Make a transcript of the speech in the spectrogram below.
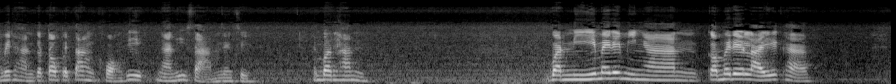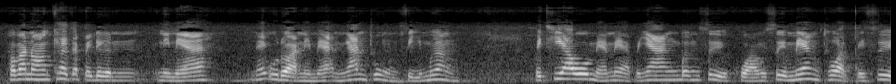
ไม่ทันก็ต้องไปตั้งของที่งานที่สามนี่ยสิเป็นบ่ทัน วันนี้ไม่ได้มีงานก็ไม่ได้ไลฟ์ค่ะ เพราะว่าน้องแค่จะไปเดินนี่แม่ในอุดรนี่แม่อันงานทุ่งสีเมือง ไปเที่ยวแม่แม่ไปย่างเบิงซื้อขวางซื้อแม่งทอดไปซื้อ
